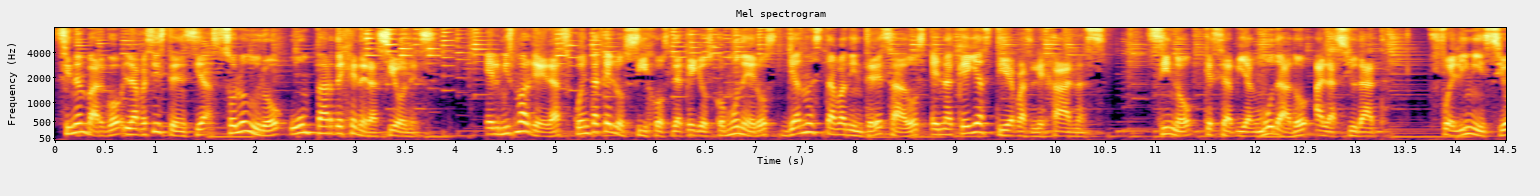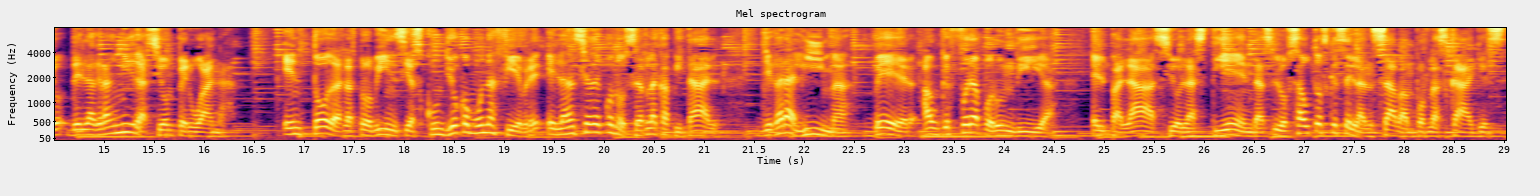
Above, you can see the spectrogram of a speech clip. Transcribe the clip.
Sin embargo, la resistencia solo duró un par de generaciones. El mismo Arguedas cuenta que los hijos de aquellos comuneros ya no estaban interesados en aquellas tierras lejanas, sino que se habían mudado a la ciudad. Fue el inicio de la gran migración peruana. En todas las provincias cundió como una fiebre el ansia de conocer la capital, llegar a Lima, ver, aunque fuera por un día, el palacio, las tiendas, los autos que se lanzaban por las calles.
